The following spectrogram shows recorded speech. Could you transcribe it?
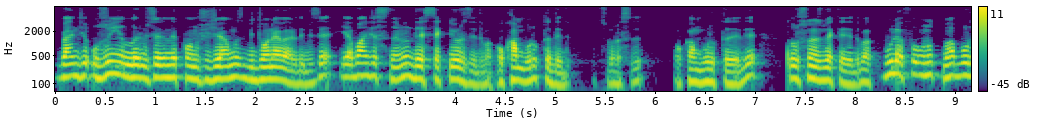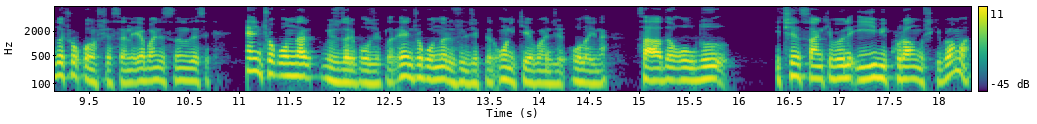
bence uzun yıllar üzerinde konuşacağımız bir done verdi bize. Yabancı sınırını destekliyoruz dedi. Bak Okan Buruk da dedi. Sonrası Okan Buruk da dedi. Dursun Özbek de dedi. Bak bu lafı unutma. Burada çok konuşacağız seninle. Yabancı sınırını destek. En çok onlar müzdarip olacaklar. En çok onlar üzülecekler 12 yabancı olayına. Sahada olduğu için sanki böyle iyi bir kuralmış gibi ama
